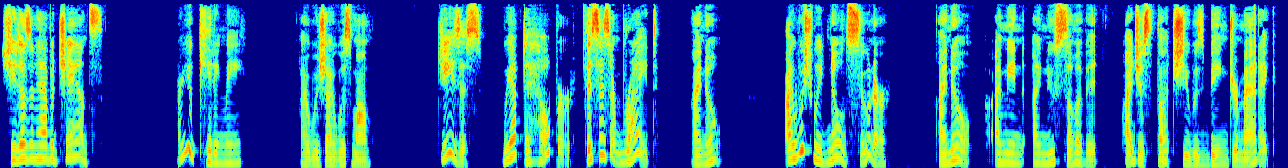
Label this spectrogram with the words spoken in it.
She doesn't have a chance. Are you kidding me? I wish I was, Mom. Jesus, we have to help her. This isn't right. I know. I wish we'd known sooner. I know. I mean, I knew some of it. I just thought she was being dramatic.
